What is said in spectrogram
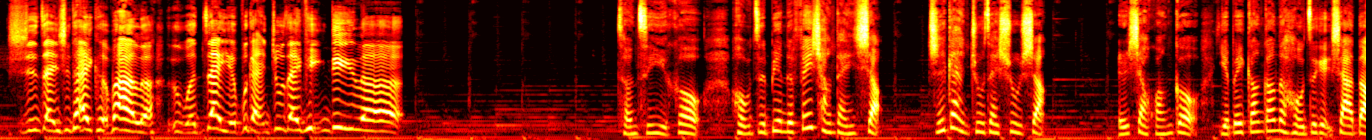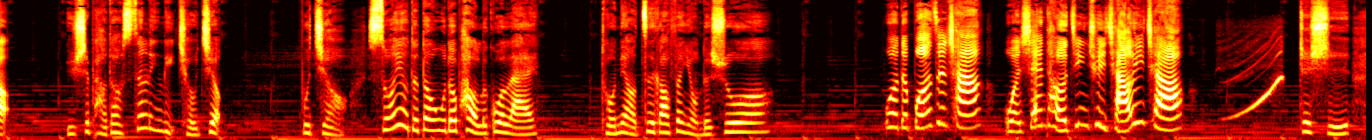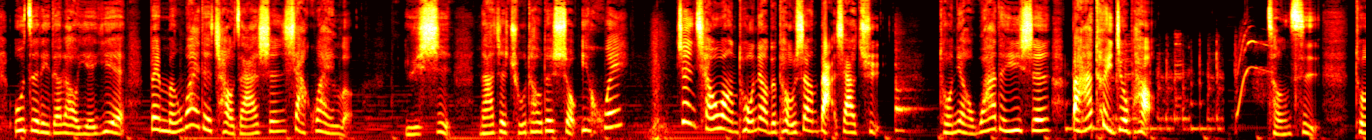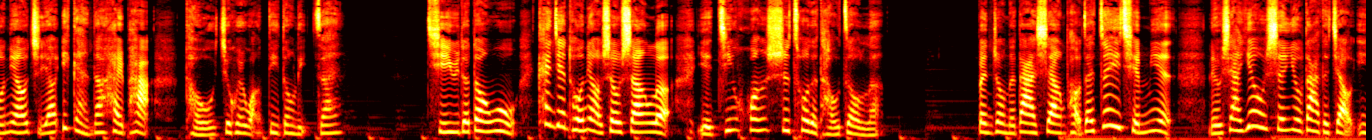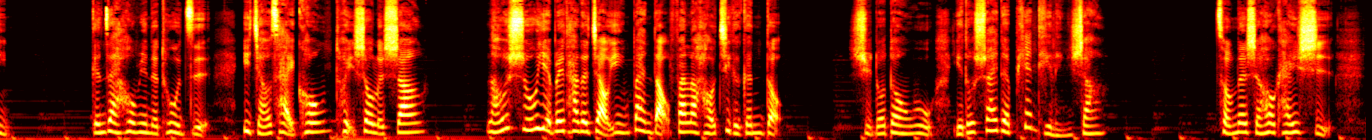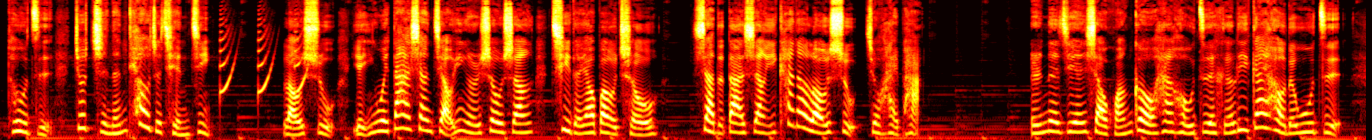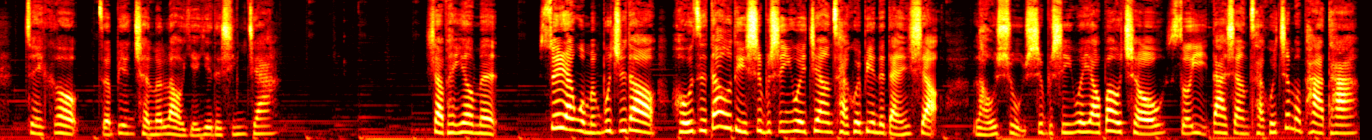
实在是太可怕了，我再也不敢住在平地了。从此以后，猴子变得非常胆小，只敢住在树上。而小黄狗也被刚刚的猴子给吓到，于是跑到森林里求救。不久，所有的动物都跑了过来。鸵鸟自告奋勇地说：“我的脖子长，我先头进去瞧一瞧。”这时，屋子里的老爷爷被门外的吵杂声吓坏了，于是拿着锄头的手一挥，正巧往鸵鸟的头上打下去。鸵鸟哇的一声，拔腿就跑。从此，鸵鸟只要一感到害怕，头就会往地洞里钻。其余的动物看见鸵鸟受伤了，也惊慌失措地逃走了。笨重的大象跑在最前面，留下又深又大的脚印。跟在后面的兔子一脚踩空，腿受了伤；老鼠也被它的脚印绊倒，翻了好几个跟斗。许多动物也都摔得遍体鳞伤。从那时候开始，兔子就只能跳着前进；老鼠也因为大象脚印而受伤，气得要报仇，吓得大象一看到老鼠就害怕。而那间小黄狗和猴子合力盖好的屋子，最后则变成了老爷爷的新家。小朋友们，虽然我们不知道猴子到底是不是因为这样才会变得胆小，老鼠是不是因为要报仇，所以大象才会这么怕它。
